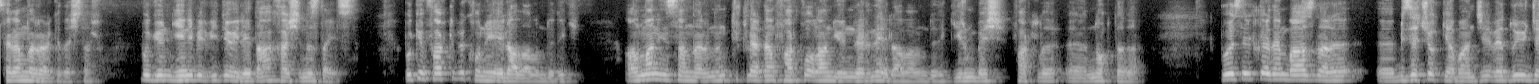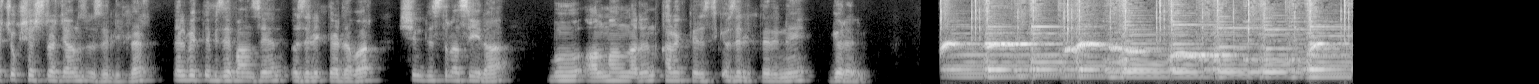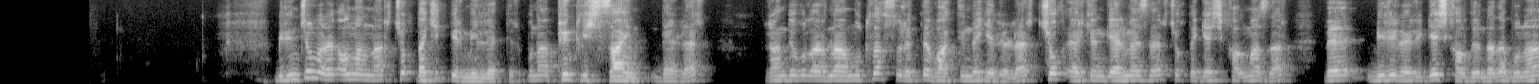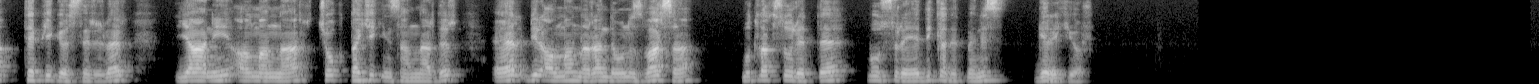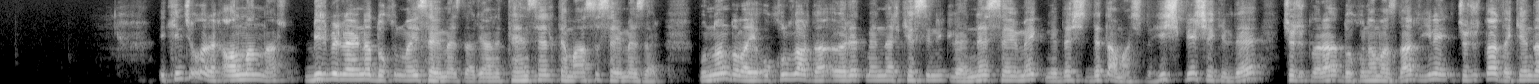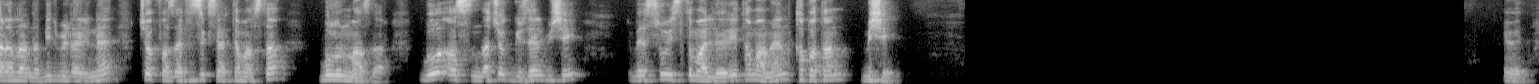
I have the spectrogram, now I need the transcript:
Selamlar arkadaşlar. Bugün yeni bir video ile daha karşınızdayız. Bugün farklı bir konuyu ele alalım dedik. Alman insanlarının Türklerden farklı olan yönlerini ele alalım dedik 25 farklı e, noktada. Bu özelliklerden bazıları e, bize çok yabancı ve duyunca çok şaşıracağınız özellikler. Elbette bize benzeyen özellikler de var. Şimdi sırasıyla bu Almanların karakteristik özelliklerini görelim. Birinci olarak Almanlar çok dakik bir millettir. Buna pünktlich sein derler. Randevularına mutlak surette vaktinde gelirler. Çok erken gelmezler, çok da geç kalmazlar ve birileri geç kaldığında da buna tepki gösterirler. Yani Almanlar çok dakik insanlardır. Eğer bir Almanla randevunuz varsa mutlak surette bu süreye dikkat etmeniz gerekiyor. İkinci olarak Almanlar birbirlerine dokunmayı sevmezler. Yani tensel teması sevmezler. Bundan dolayı okullarda öğretmenler kesinlikle ne sevmek ne de şiddet amaçlı. Hiçbir şekilde çocuklara dokunamazlar. Yine çocuklar da kendi aralarında birbirlerine çok fazla fiziksel temasta bulunmazlar. Bu aslında çok güzel bir şey ve suistimalleri tamamen kapatan bir şey. Evet.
